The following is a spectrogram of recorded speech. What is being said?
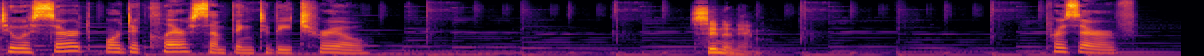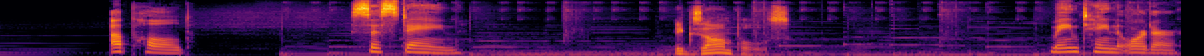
to assert or declare something to be true. Synonym Preserve, Uphold, Sustain. Examples Maintain order.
